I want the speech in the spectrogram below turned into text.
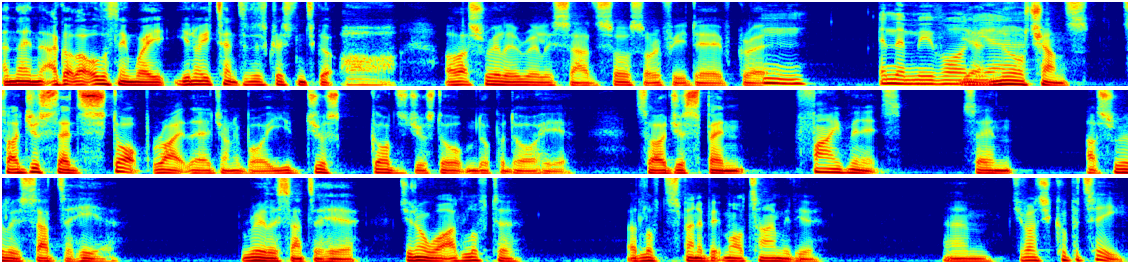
And then I got that other thing where, you know, you're tempted as Christian to go, oh, oh, that's really, really sad. So sorry for you, Dave. Great. And then move on. Yeah, Yeah. no chance. So I just said, stop right there, Johnny boy. You just, God's just opened up a door here. So I just spent five minutes saying, that's really sad to hear. Really sad to hear. Do you know what? I'd love to, I'd love to spend a bit more time with you. Um, do you fancy a cup of tea?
